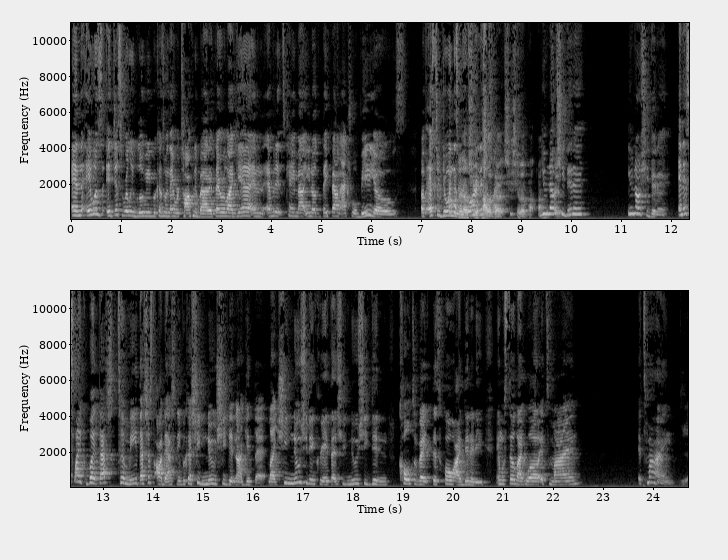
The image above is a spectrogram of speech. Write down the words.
And it was it just really blew me because when they were talking about it, they were like, "Yeah," and evidence came out. You know that they found actual videos of Esther doing this know before. she just like, she should have. you know she didn't. You know she didn't. And it's like, but that's to me, that's just audacity because she knew she did not get that. Like she knew she didn't create that. She knew she didn't cultivate this whole identity, and was still like, "Well, it's mine. It's mine." Yeah.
